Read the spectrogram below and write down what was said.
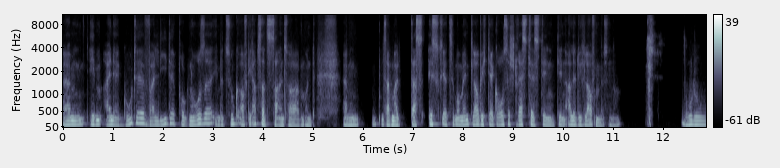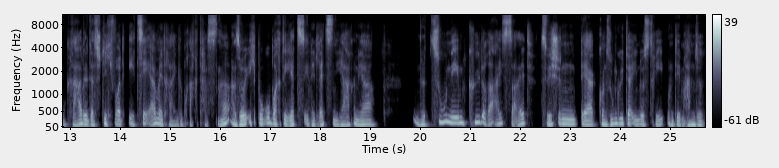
ähm, eben eine gute, valide Prognose in Bezug auf die Absatzzahlen zu haben. Und ähm, sag mal, das ist jetzt im Moment, glaube ich, der große Stresstest, den, den alle durchlaufen müssen. Ne? Wo du gerade das Stichwort ECR mit reingebracht hast. Ne? Also ich beobachte jetzt in den letzten Jahren ja eine zunehmend kühlere Eiszeit zwischen der Konsumgüterindustrie und dem Handel.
